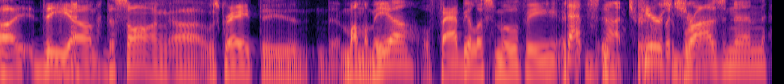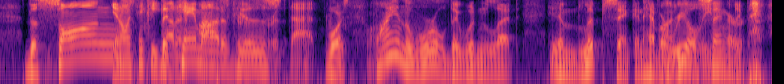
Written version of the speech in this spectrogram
Uh, the um, the song uh, was great. The, the Mamma Mia, a fabulous movie. That's Uh, not true, Pierce sure. Brosnan. The songs You know, I think he that came out of Oscar his voice. Why in the world they wouldn't let him lip sync and have a real singer? bad.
